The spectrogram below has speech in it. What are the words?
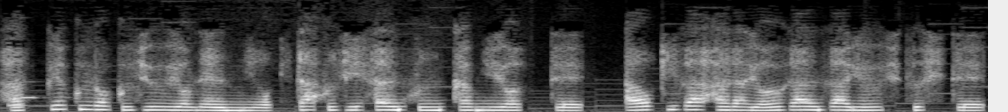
864年に起きた富士山噴火によって、青木ヶ原溶岩が流出して、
